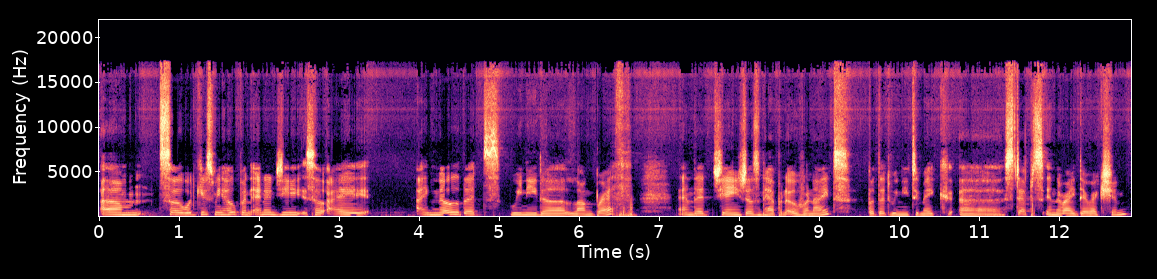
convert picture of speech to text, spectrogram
Um, so, what gives me hope and energy? So, I I know that we need a long breath, and that change doesn't happen overnight, but that we need to make uh, steps in the right direction.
